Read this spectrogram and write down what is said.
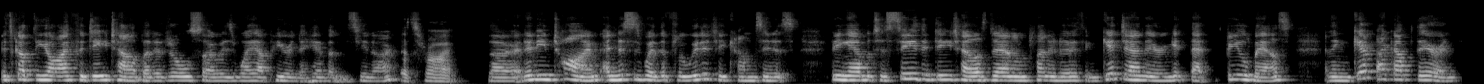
It's got the eye for detail, but it also is way up here in the heavens, you know? That's right. So at any time, and this is where the fluidity comes in, it's being able to see the details down on planet Earth and get down there and get that field mouse and then get back up there and,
